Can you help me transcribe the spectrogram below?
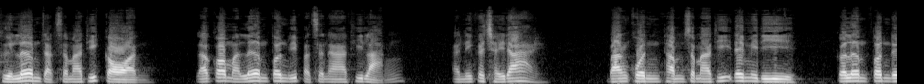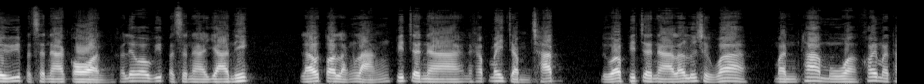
คือเริ่มจากสมาธิก่อน แล้วก็มาเริ่มต้นวิปัสสนาทีหลัง อันนี้ก็ใช้ได้ บางคนทำสมาธิได้ไม่ดี ก็เริ่มต้นด้วยวิปัสสนาก่อนเขาเรียกว่าวิปัสสนาญาณิก แล้วตอนหลังๆพิจารณานะครับไม่จำชัด หรือว่าพิจารณาแล้วรู้สึกว่ามันพลาดมัวค่อยมาท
